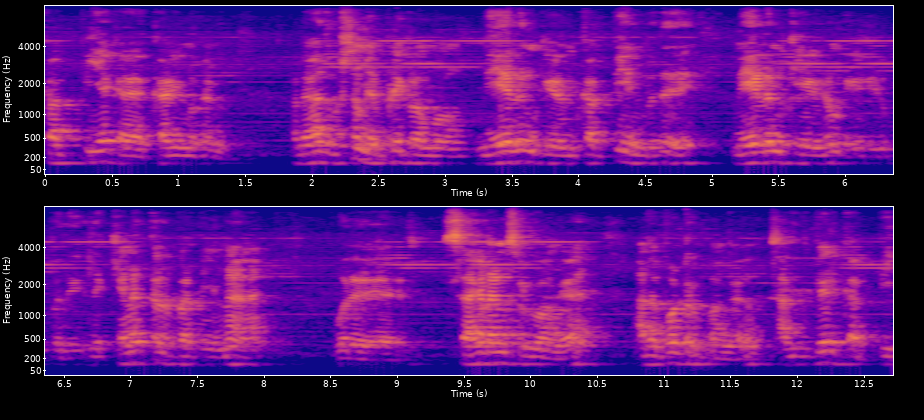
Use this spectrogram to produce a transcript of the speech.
கப்பிய க கரிமகன் அதாவது உஷ்ணம் எப்படி கிளம்பும்? மேலும் கீழும். கப்பி என்பது மேலும் கீழும் இருப்பது இந்த கிணத்துல பார்த்தீங்கன்னா ஒரு சகடன்னு சொல்லுவாங்க. அதை போட்டிருப்பாங்க. அதுக்கு பேர் கப்பி.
